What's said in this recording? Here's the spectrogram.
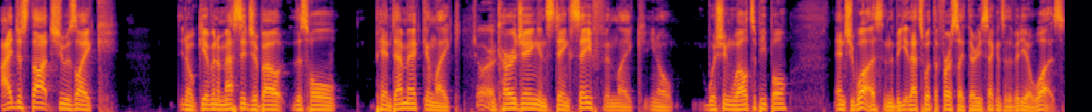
I just thought she was like you know giving a message about this whole pandemic and like Sure. encouraging and staying safe and like, you know, wishing well to people. And she was in the beginning. That's what the first like 30 seconds of the video was.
